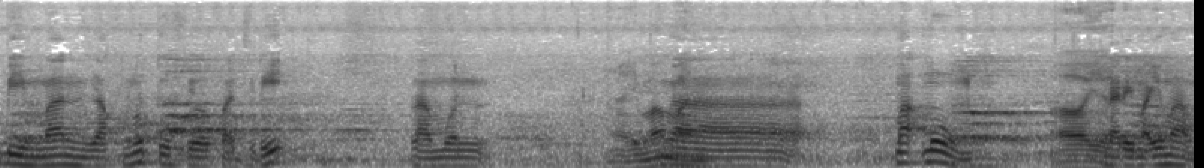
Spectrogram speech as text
biman yaknutu fil fajri lamun nah imam nga makmum. Oh iya. Narima imam.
